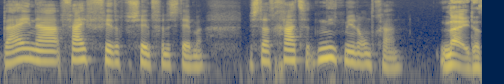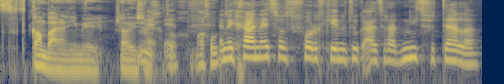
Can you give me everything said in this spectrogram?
bijna 45% van de stemmen. Dus dat gaat het niet meer ontgaan. Nee, dat kan bijna niet meer, zou je zeggen, en- toch? Maar goed, En ik ga net zoals de vorige keer natuurlijk uiteraard niet vertellen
